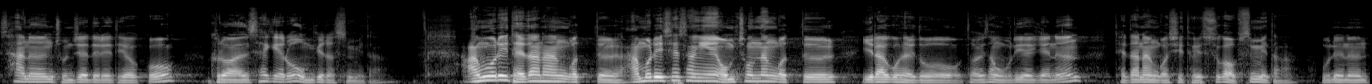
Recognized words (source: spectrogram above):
사는 존재들이 되었고 그러한 세계로 옮겨졌습니다. 아무리 대단한 것들, 아무리 세상에 엄청난 것들이라고 해도 더 이상 우리에게는 대단한 것이 될 수가 없습니다. 우리는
